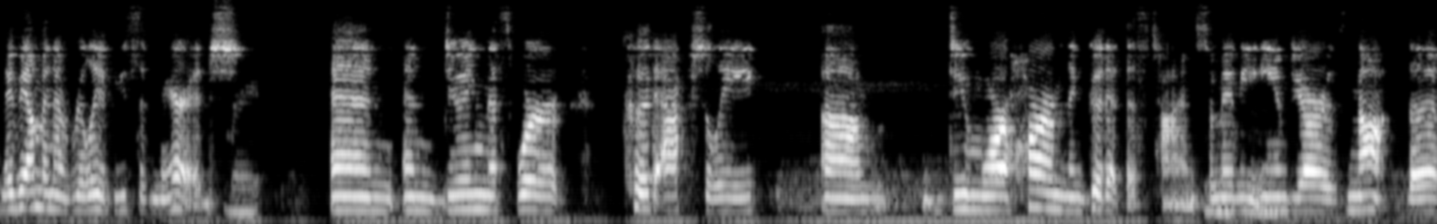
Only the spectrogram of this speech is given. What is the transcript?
maybe I'm in a really abusive marriage, right. and and doing this work could actually um, do more harm than good at this time. So maybe mm-hmm. EMDR is not the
